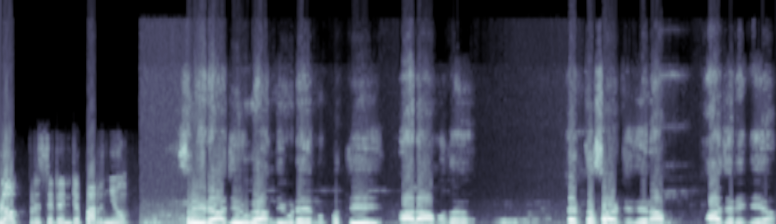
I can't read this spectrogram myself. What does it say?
ബ്ലോക്ക് പ്രസിഡന്റ് പറഞ്ഞു. ശ്രീ രാജീവ് ഗാന്ധിയുടെ മുപ്പത്തി നാലാമത് രക്തസാക്ഷി ദിനം ആചരിക്കുക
